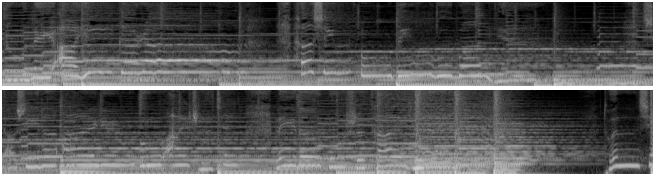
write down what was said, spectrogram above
努力爱一个人和幸福并无关联。小心的爱与不爱之间，离得不是太远。吞下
